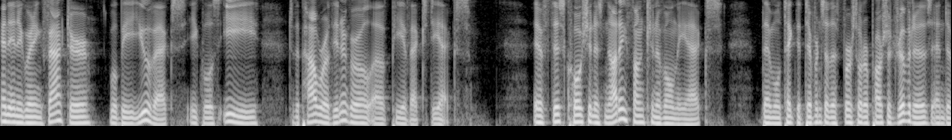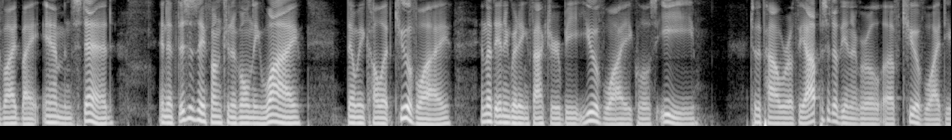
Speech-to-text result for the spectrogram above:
and the integrating factor will be u of x equals e to the power of the integral of p of x dx. If this quotient is not a function of only x, then we'll take the difference of the first order partial derivatives and divide by m instead. And if this is a function of only y, then we call it q of y, and let the integrating factor be u of y equals e to the power of the opposite of the integral of q of y dy.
